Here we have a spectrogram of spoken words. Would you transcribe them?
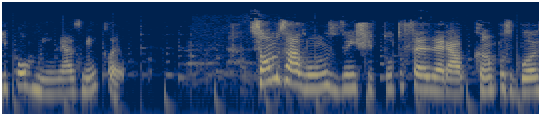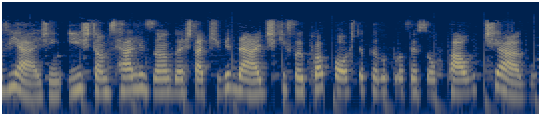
e por mim, Yasmin Cleo. Somos alunos do Instituto Federal Campus Boa Viagem e estamos realizando esta atividade que foi proposta pelo professor Paulo Tiago,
